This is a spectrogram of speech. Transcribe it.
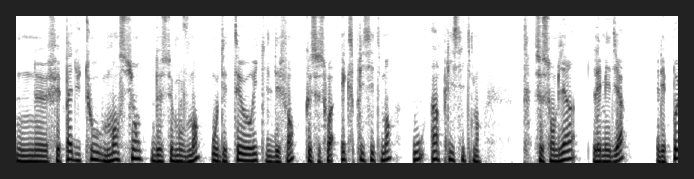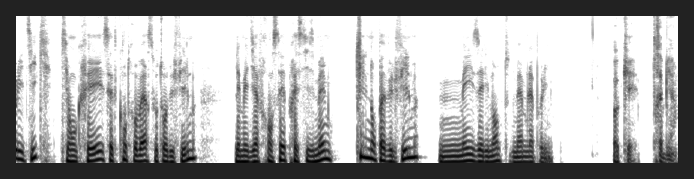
ne fait pas du tout mention de ce mouvement ou des théories qu'il défend, que ce soit explicitement ou implicitement. Ce sont bien les médias les politiques qui ont créé cette controverse autour du film. Les médias français précisent même qu'ils n'ont pas vu le film, mais ils alimentent tout de même la polémique. Ok, très bien.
